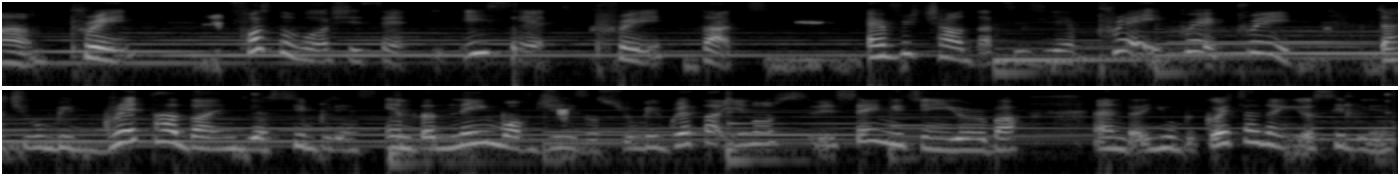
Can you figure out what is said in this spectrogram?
um, pray. First of all, she said, he said, pray that every child that is here, pray, pray, pray that you will be greater than your siblings in the name of Jesus. You'll be greater, you know, saying it in Yoruba, and uh, you'll be greater than your siblings.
